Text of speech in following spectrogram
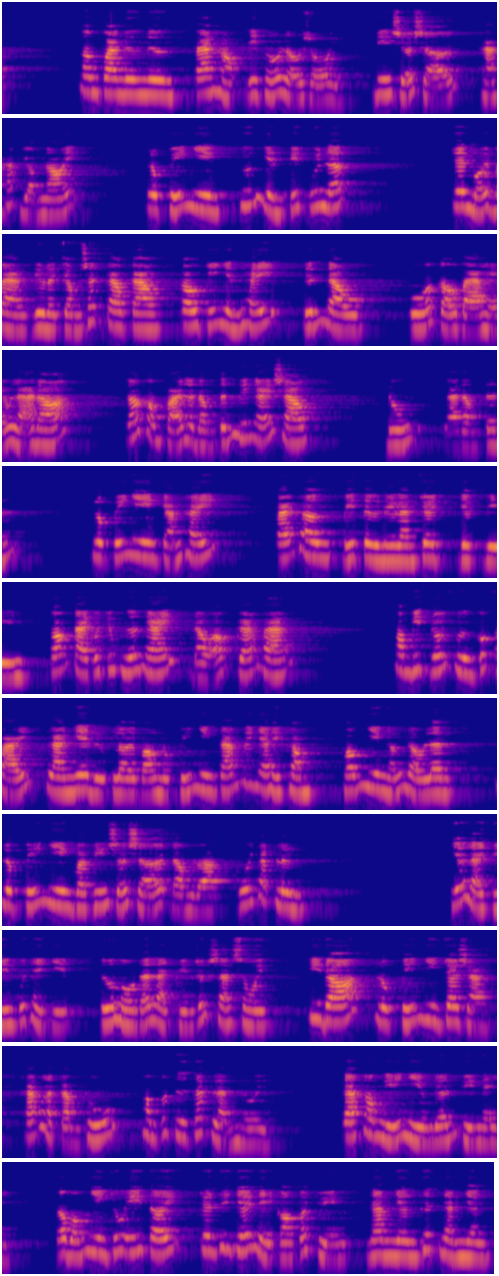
Hôm qua nương nương, tan học đi thổ lộ rồi, viên sở sở, hạ thấp giọng nói. Lục vĩ nhiên hướng nhìn phía cuối lớp. Trên mỗi bàn đều là chồng sách cao cao, cậu chỉ nhìn thấy đỉnh đầu của cậu bạn hẻo lả đó. Đó không phải là đồng tính luyến ái sao? Đúng, là đồng tính. Lục vĩ nhiên cảm thấy bản thân bị từ này làm cho giật điện, ngón tay có chút ngứa ngáy, đầu óc choáng váng. Không biết đối phương có phải là nghe được lời bọn lục vĩ nhiên tám với nhau hay không, bỗng nhiên ngẩng đầu lên. Lục vĩ nhiên và viên sở sở đồng loạt cúi thấp lưng. Nhớ lại chuyện của thầy Diệp, tự hồ đã là chuyện rất xa xôi. Khi đó, lục vĩ nhiên cho rằng hắn là cầm thú, không có tư cách làm người. Đã không nghĩ nhiều đến chuyện này, cậu bỗng nhiên chú ý tới trên thế giới này còn có chuyện nam nhân thích nam nhân.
